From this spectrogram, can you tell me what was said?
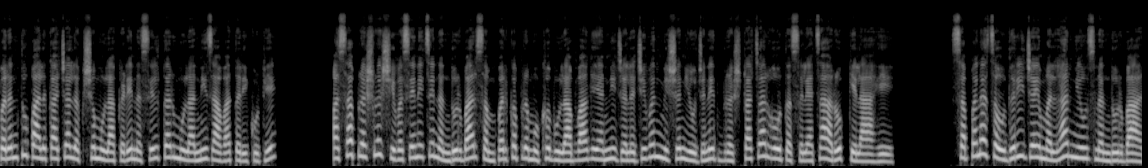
परंतु पालकाच्या लक्ष मुलाकडे नसेल तर मुलांनी जावा तरी कुठे? असा प्रश्न शिवसेनेचे नंदुरबार संपर्क प्रमुख गुलाब वाघ यांनी जलजीवन मिशन योजनेत भ्रष्टाचार होत असल्याचा आरोप केला आहे. सपना चौधरी जय मल्हार न्यूज नंदुरबार.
